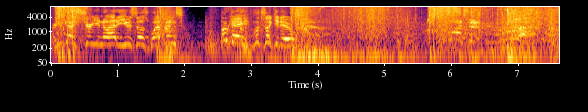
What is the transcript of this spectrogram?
Are you guys sure you know how to use those weapons? Okay, looks like you do. Watch it!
